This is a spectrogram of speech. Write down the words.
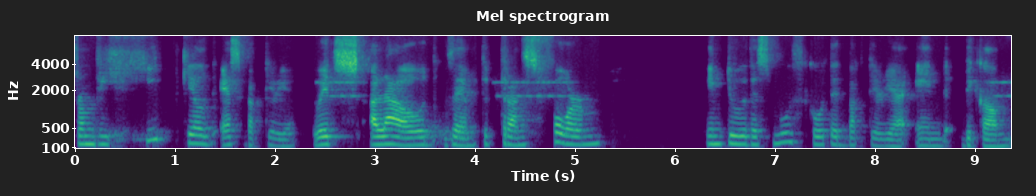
from the heat-killed S bacteria, which allowed them to transform into the smooth-coated bacteria and become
